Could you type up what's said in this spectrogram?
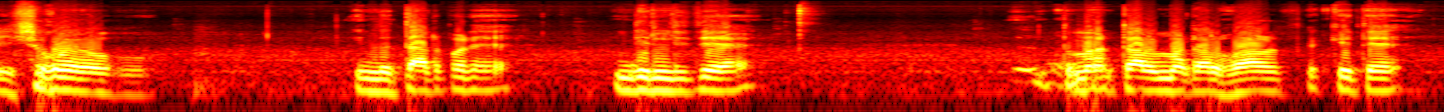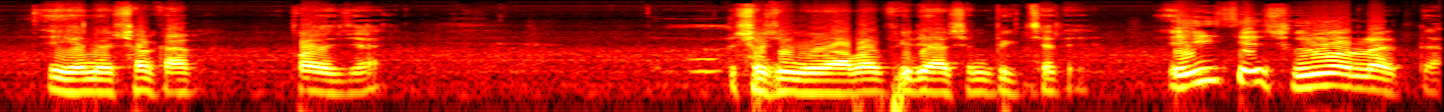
এই সুখমবাবু কিন্তু তারপরে দিল্লিতে তোমার টালমাটাল হওয়ার প্রেক্ষিতে এখানে সরকার পড়ে যায়। শচীনবাবু আবার ফিরে আসেন পিকচারে এই যে শুরু হলো একটা,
